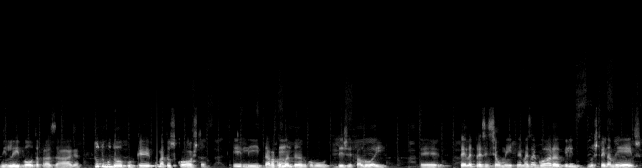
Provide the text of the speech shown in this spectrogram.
Nirley volta para a zaga. Tudo mudou porque Matheus Costa ele estava comandando, como o DG falou aí, é, telepresencialmente, né? Mas agora, ele nos treinamentos,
